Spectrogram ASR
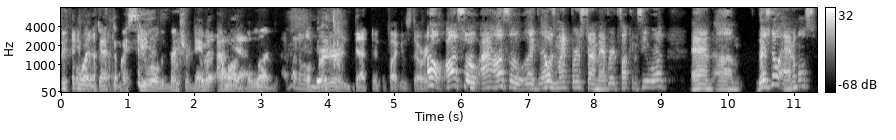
I want death in my SeaWorld adventure, damn it. I want Yeah. blood. I want a little murder and death in the fucking story. Oh, also, I also like that was my first time ever at fucking SeaWorld. And um there's no animals.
